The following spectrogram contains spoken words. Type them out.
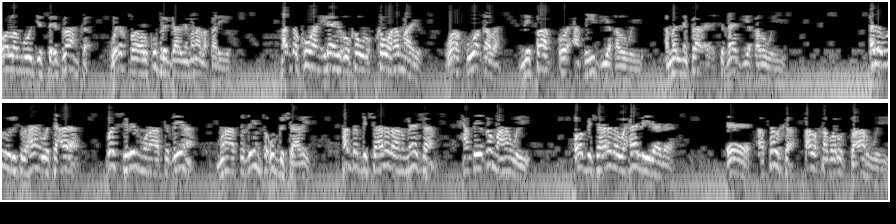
oo la muujisto islaamka wa ikhfaau lkufri gaalnimana la qariyo. Hadda kuwaan ilaahay uu ka warramaayo waa kuwo qaba nifaaq oo caqiidiya qaba weeye. Ama nifaaq ictiqaadiya qaba weeye alla wuxuu yidhi subxaanau wa tacaala bashir ilmunaafiqiina munaafiqiinta u bishaaray. Hadda bishaaradaanu meeshaan xaqiiqo maahan weeye. Oo bishaarada waxaa la yidhaahdaa asalka alkhabaru saar weeye.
